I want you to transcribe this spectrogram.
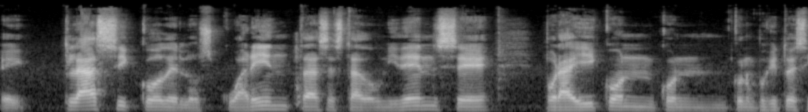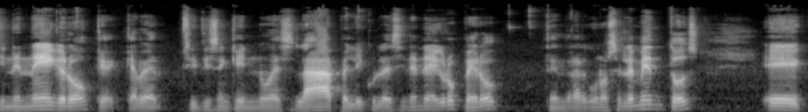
eh, clásico de los 40 estadounidense, por ahí con, con, con, un poquito de cine negro, que, que, a ver, sí dicen que no es la película de cine negro, pero tendrá algunos elementos. Eh,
